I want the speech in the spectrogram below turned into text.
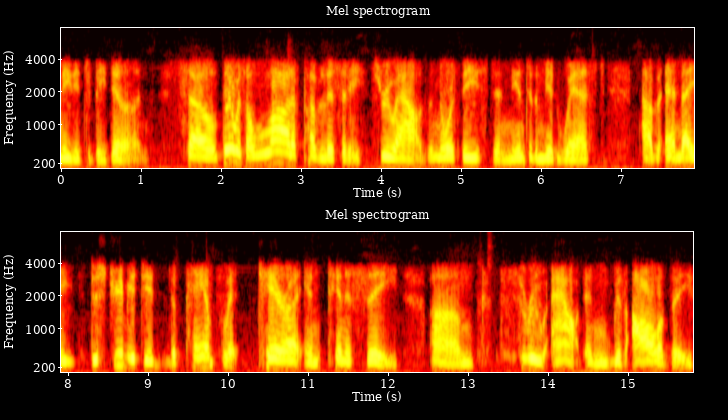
needed to be done. So there was a lot of publicity throughout the Northeast and into the Midwest, uh, and they distributed the pamphlet Terror in Tennessee um, throughout and with all of these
